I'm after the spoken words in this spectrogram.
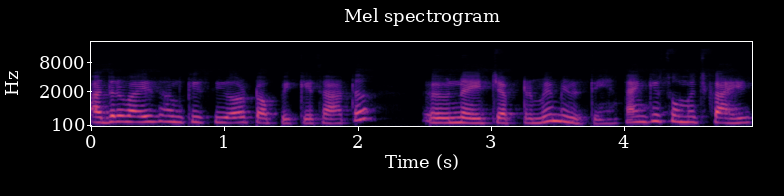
अदरवाइज़ हम किसी और टॉपिक के साथ नए चैप्टर में मिलते हैं। Thank you so much guys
